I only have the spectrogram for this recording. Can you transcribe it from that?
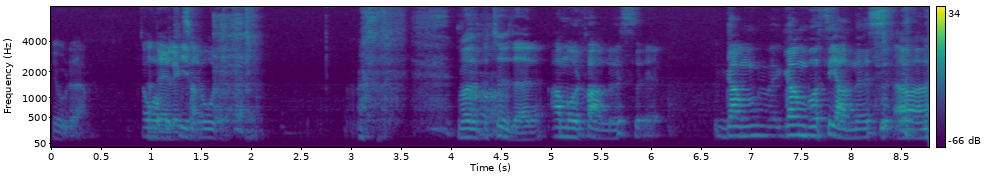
gjorde det. Och vad det är betyder liksom- ordet? Vad det betyder? Amor fallus. eh, Gam, gambosianus. Ja.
